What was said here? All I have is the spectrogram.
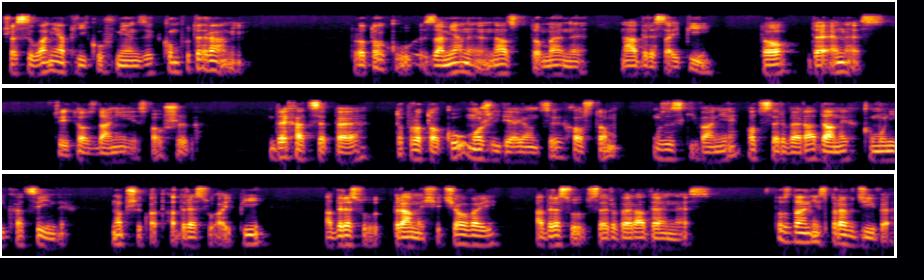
przesyłania plików między komputerami. Protokół zamiany nazw domeny na adres IP to DNS, czyli to zdanie jest fałszywe. DHCP to protokół umożliwiający hostom uzyskiwanie od serwera danych komunikacyjnych, np. adresu IP, adresu bramy sieciowej, adresu serwera DNS. To zdanie jest prawdziwe.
